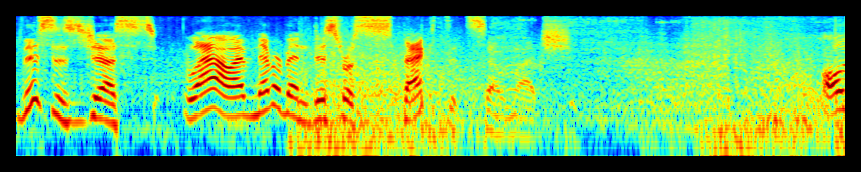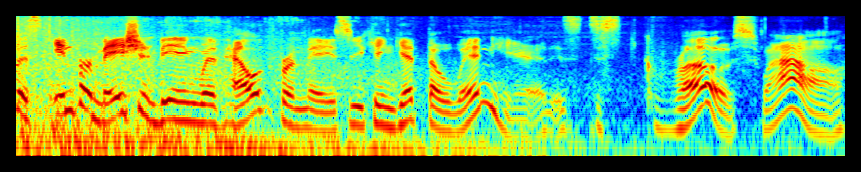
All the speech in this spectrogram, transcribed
This is just wow. I've never been disrespected so much. All this information being withheld from me so you can get the win here is just gross. Wow.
